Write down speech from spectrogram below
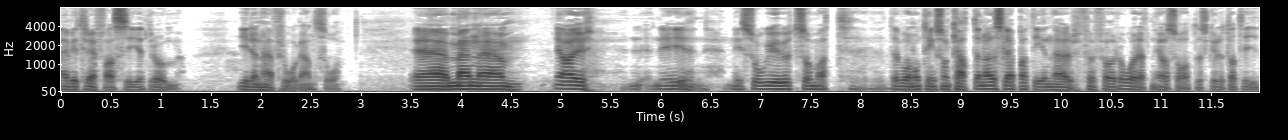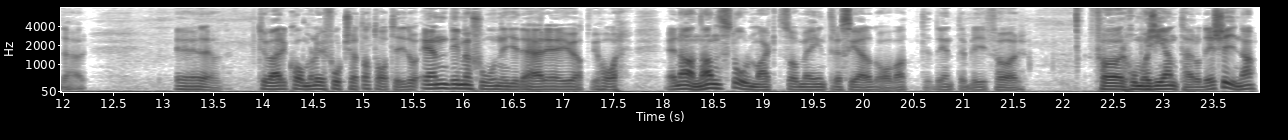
när vi träffas i ett rum i den här frågan så. Eh, men eh, ja, ni, ni såg ju ut som att det var någonting som katten hade släppt in här för förra året när jag sa att det skulle ta tid det här. Eh, tyvärr kommer det ju fortsätta ta tid och en dimension i det här är ju att vi har en annan stormakt som är intresserad av att det inte blir för, för homogent här och det är Kina.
